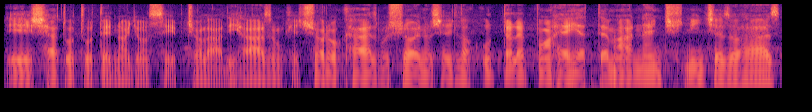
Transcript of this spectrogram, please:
és hát ott volt egy nagyon szép családi házunk, egy sarokház, most sajnos egy lakótelep van helyette, már nincs, nincs ez a ház,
